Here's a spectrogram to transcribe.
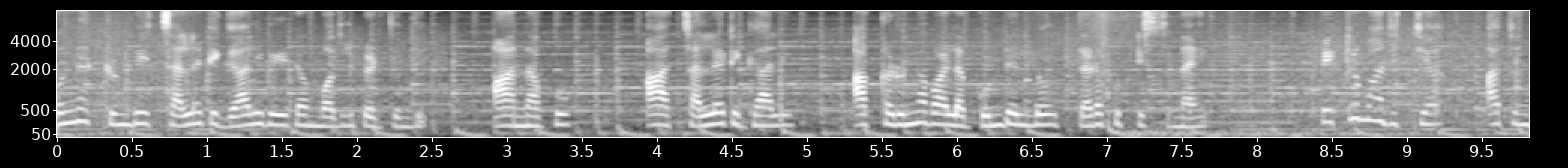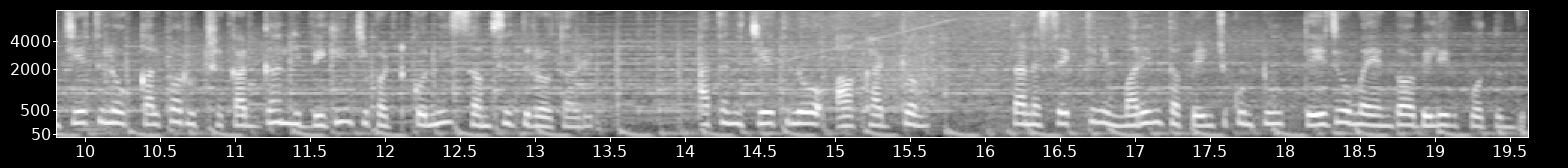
ఉన్నట్టుండి చల్లటి గాలి వేయడం మొదలుపెడుతుంది. ఆ నవ్వు ఆ చల్లటి గాలి అక్కడున్న వాళ్ళ గుండెల్లో దడ పుట్టిస్తున్నాయి విక్రమాదిత్య అతని చేతిలో కల్పవృక్ష ఖడ్గాన్ని బిగించి పట్టుకొని సంసిద్ధుడవుతాడు. అతని చేతిలో ఆ ఖడ్గం తన శక్తిని మరింత పెంచుకుంటూ తేజోమయంగా వెలిగిపోతుంది.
